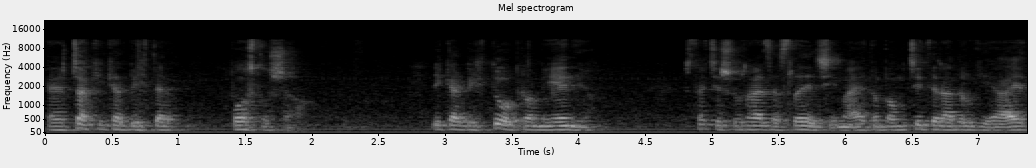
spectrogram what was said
Kaže, čak i kad bih te poslušao i kad bih to promijenio, šta ćeš uraditi za sljedećim ajetom? Pa mu citira drugi ajet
